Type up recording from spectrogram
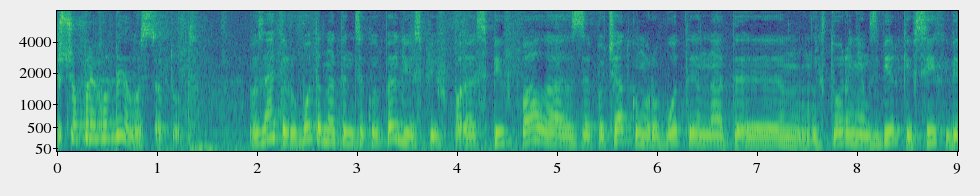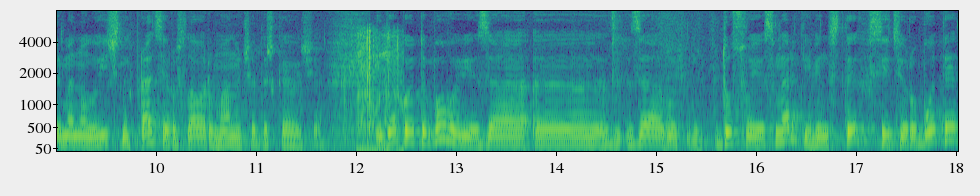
Що пригодилося тут? Ви знаєте, робота над енциклопедією співпала з початком роботи над е, створенням збірки всіх вірменологічних праць Ярослава Романовича Дашкевича. І дякувати Богові за, е, за до своєї смерті він встиг всі ці роботи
